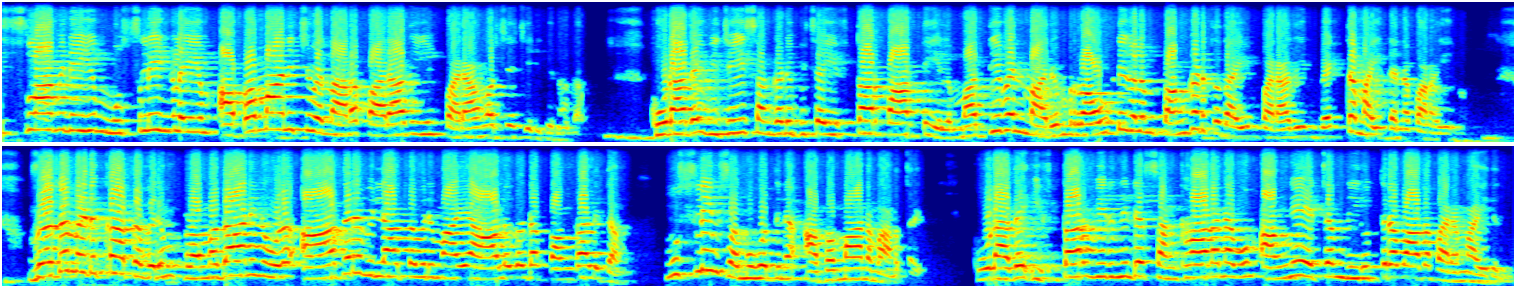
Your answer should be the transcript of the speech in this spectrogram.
ഇസ്ലാമിനെയും മുസ്ലിങ്ങളെയും അപമാനിച്ചുവെന്നാണ് പരാതിയിൽ പരാമർശിച്ചിരിക്കുന്നത്. കൂടാതെ വിജയ് സംഘടിപ്പിച്ച ഇഫ്താർ പാർട്ടിയിൽ മദ്യപന്മാരും റൌഡികളും പങ്കെടുത്തതായും പരാതിയിൽ വ്യക്തമായി തന്നെ പറയുന്നു. വ്രതമെടുക്കാത്തവരും റമദാനിനോട് ആദരവില്ലാത്തവരുമായ ആളുകളുടെ പങ്കാളിത്തം മുസ്ലിം സമൂഹത്തിന് അപമാനമാണത്രേ. കൂടാതെ ഇഫ്താർ വിരുന്നിന്റെ സംഘാടനവും അങ്ങേയറ്റം നിരുത്തരവാദപരമായിരുന്നു.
